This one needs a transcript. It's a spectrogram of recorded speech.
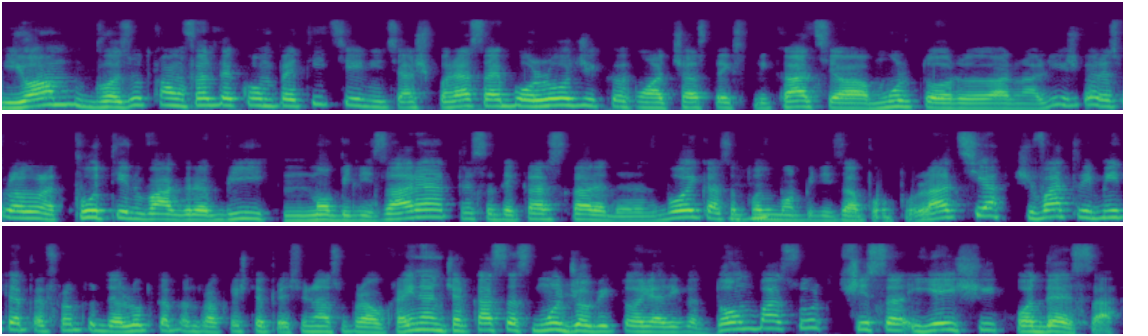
Eu am văzut ca un fel de competiție inițial și părea să aibă o logică cu această explicație a multor uh, analiști care spun Putin va grăbi mobilizarea, trebuie să declar stare de război ca să mhm. poți mobiliza populația și va trimite pe frontul de luptă pentru a crește presiunea asupra Ucrainei, a încercat să smulge o victorie, adică Donbassul și să iei și Odessa.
